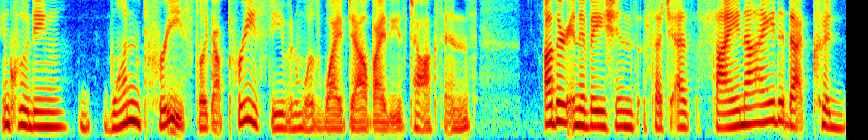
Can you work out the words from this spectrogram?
including one priest, like a priest even, was wiped out by these toxins. Other innovations, such as cyanide, that could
